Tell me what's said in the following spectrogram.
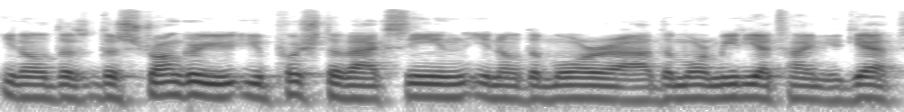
you know the the stronger you, you push the vaccine, you know the more uh, the more media time you get,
